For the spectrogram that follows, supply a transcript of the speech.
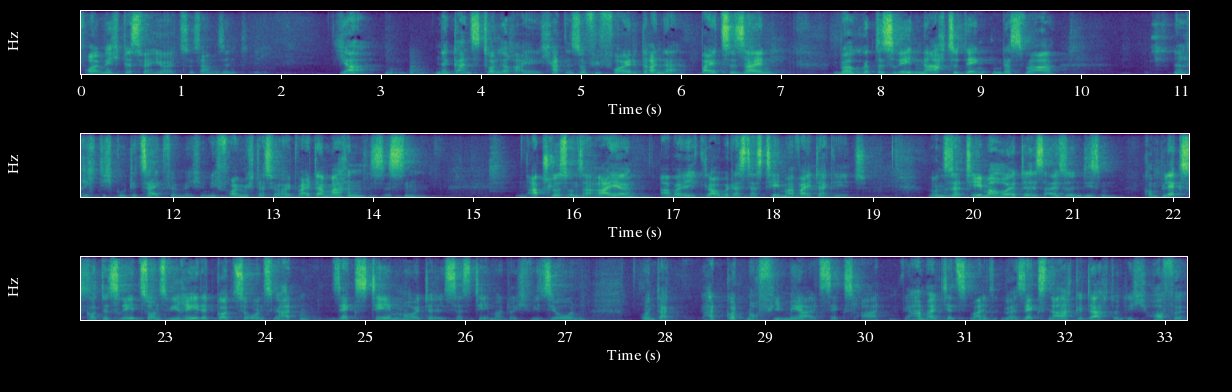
freue mich, dass wir hier heute zusammen sind. Ich, ja, eine ganz tolle Reihe. Ich hatte so viel Freude daran, dabei zu sein, über Gottes Reden nachzudenken. Das war eine richtig gute Zeit für mich. Und ich freue mich, dass wir heute weitermachen. Es ist ein, ein Abschluss unserer Reihe, aber ich glaube, dass das Thema weitergeht. Und unser Thema heute ist also in diesem Komplex Gottes Reden zu uns. Wie redet Gott zu uns? Wir hatten sechs Themen. Heute ist das Thema durch Vision. Und da hat Gott noch viel mehr als sechs Arten. Wir haben halt jetzt mal über sechs nachgedacht und ich hoffe,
